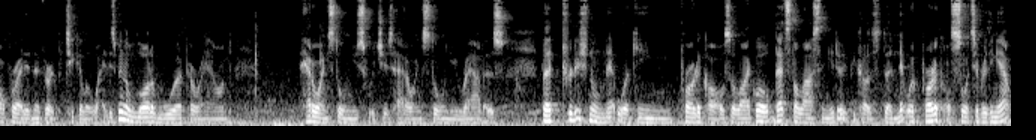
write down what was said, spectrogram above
operated in a very particular way. There's been a lot of work around how do I install new switches, how do I install new routers. But traditional networking protocols are like, well, that's the last thing you do because the network protocol sorts everything out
